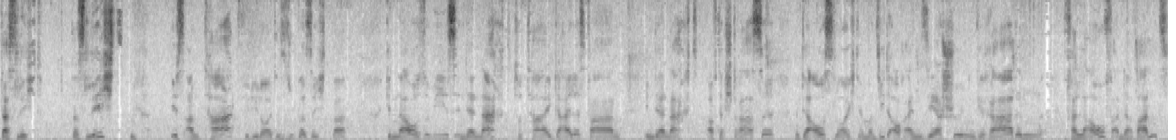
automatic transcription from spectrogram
das Licht. Das Licht ist am Tag für die Leute super sichtbar. Genauso wie es in der Nacht total geiles Fahren, in der Nacht auf der Straße mit der Ausleuchtung. Man sieht auch einen sehr schönen geraden Verlauf an der Wand.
